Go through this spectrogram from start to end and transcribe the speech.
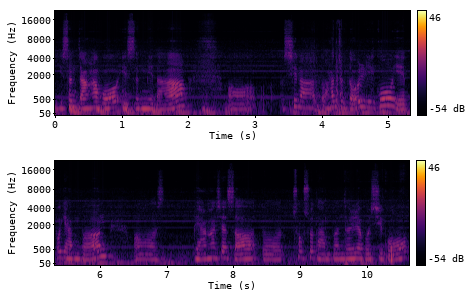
여기 성장하고 있습니다. 어, 신화 또 한쪽도 올리고 예쁘게 한번 어, 배양하셔서 또 촉수도 한번 늘려보시고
